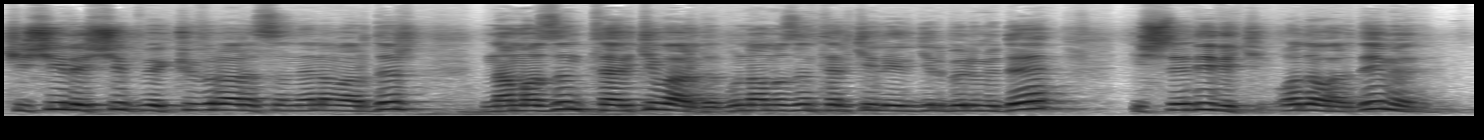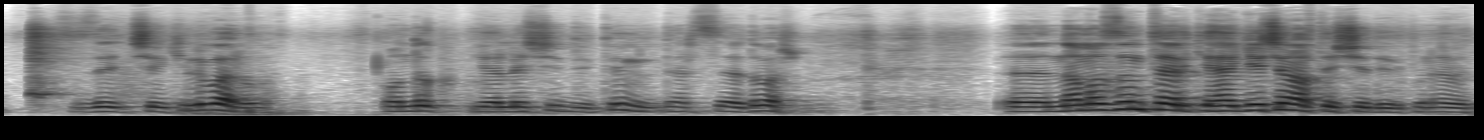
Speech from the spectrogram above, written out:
Kişiyle şirk ve küfür arasında ne vardır? Namazın terki vardır. Bu namazın terkiyle ilgili bölümü de işlediydik. O da var değil mi? Sizde şekli var o. Onda yerleştirdik değil mi? Derslerde var. Ee, namazın terki, ha, geçen hafta işledik bunu evet.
